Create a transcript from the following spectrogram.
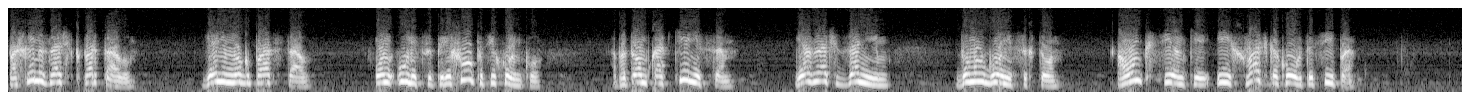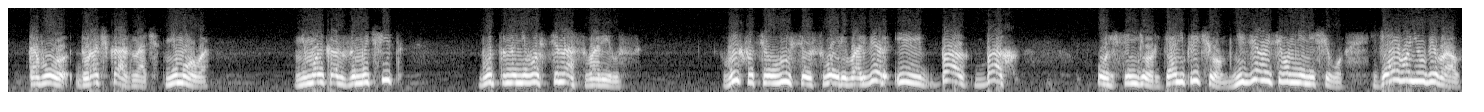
Пошли мы, значит, к порталу. Я немного поотстал. Он улицу перешел потихоньку, а потом как кинется, я, значит, за ним. Думал, гонится кто. А он к стенке и хвать какого-то типа — того дурачка, значит, немого. Немой как замычит, будто на него стена свалилась. Выхватил Лусио свой револьвер и бах-бах! Ой, сеньор, я ни при чем, не делайте вы мне ничего, я его не убивал.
